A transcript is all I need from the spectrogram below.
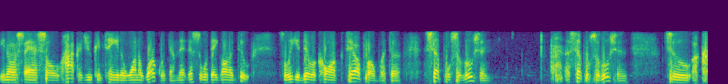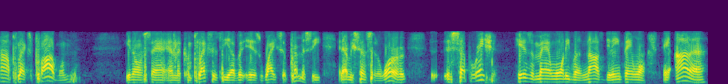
You know what I'm saying? So how could you continue to want to work with them? That this is what they're going to do. So we could deal with COINTELPRO, but the simple solution, a simple solution to a complex problem, you know what I'm saying, and the complexity of it is white supremacy in every sense of the word, is separation. Here's a man won't even acknowledge did anything wrong. They honor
